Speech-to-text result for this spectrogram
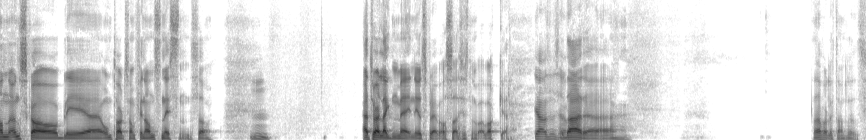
han ønska å bli uh, omtalt som finansnissen, så mm. Jeg tror jeg legger den med i nyhetsbrevet også. Jeg syns den var vakker. Ja, jeg synes jeg. Det der uh, Det var litt annerledes.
